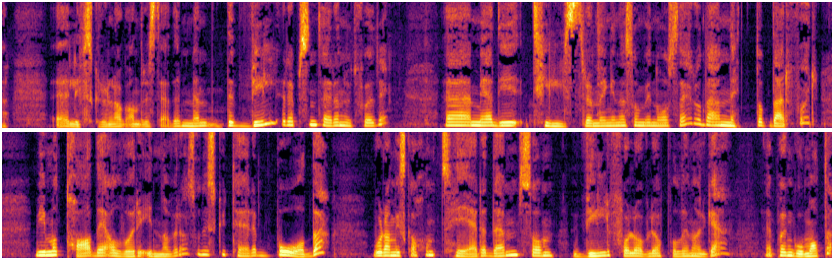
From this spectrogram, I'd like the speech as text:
eh, livsgrunnlag andre steder. Men det vil representere en utfordring med de tilstrømmingene som vi nå ser. Og det er nettopp derfor vi må ta det alvoret innover oss og diskutere både hvordan vi skal håndtere dem som vil få lovlig opphold i Norge, på en god måte.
